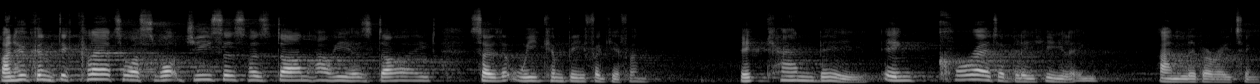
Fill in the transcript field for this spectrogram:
and who can declare to us what Jesus has done, how he has died, so that we can be forgiven. It can be incredibly healing and liberating.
